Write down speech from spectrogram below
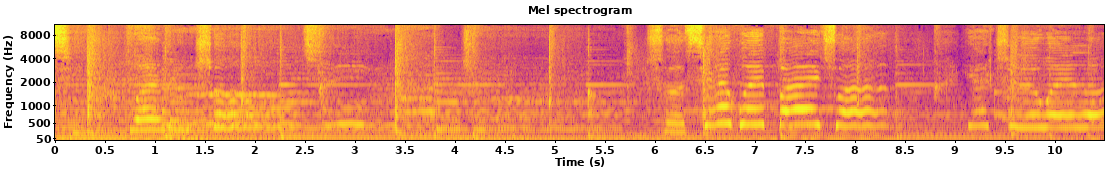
情万种。这千回百转，也只为了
